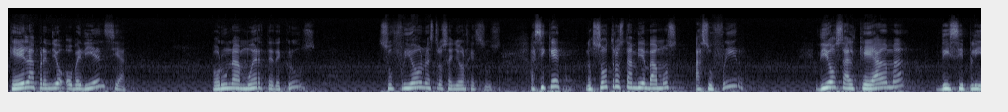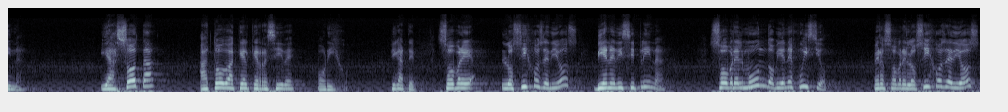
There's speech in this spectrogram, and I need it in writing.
que Él aprendió obediencia por una muerte de cruz. Sufrió nuestro Señor Jesús. Así que nosotros también vamos a sufrir. Dios al que ama, disciplina y azota a todo aquel que recibe por hijo. Fíjate, sobre los hijos de Dios viene disciplina, sobre el mundo viene juicio, pero sobre los hijos de Dios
